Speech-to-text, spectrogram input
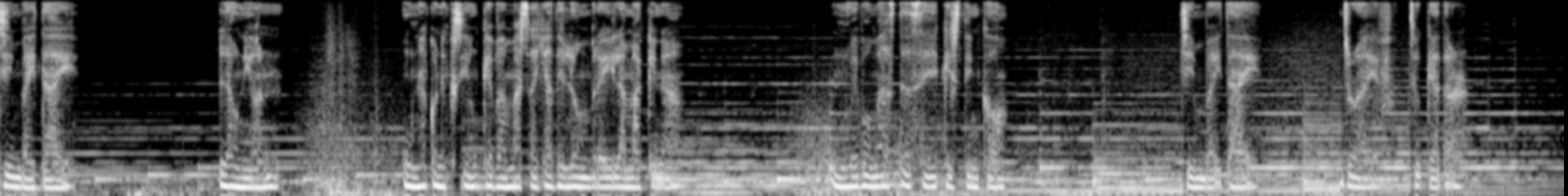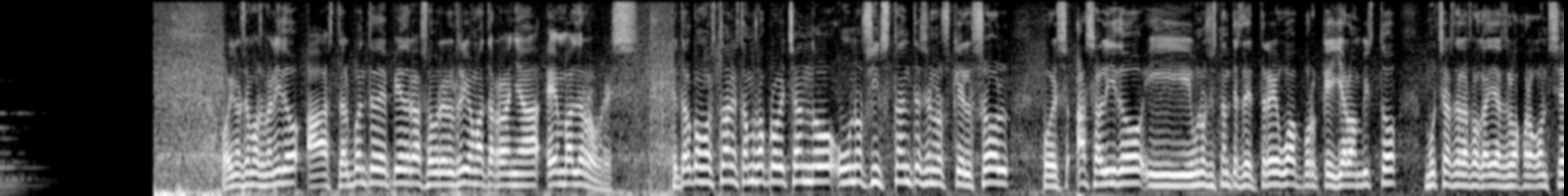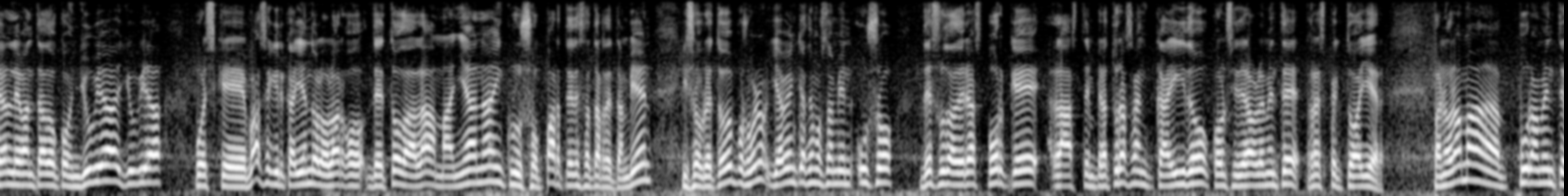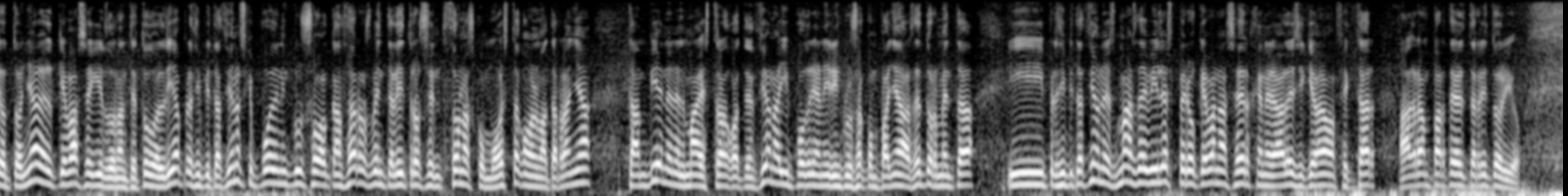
Jinbaitai. La unión. Una conexión que va más allá del hombre y la máquina. Nuevo Mazda CX5. Jinbaitai. Drive together. Hoy nos hemos venido hasta el puente de piedra sobre el río Matarraña en Valderrobres. ¿Qué tal cómo están? Estamos aprovechando unos instantes en los que el sol pues ha salido y unos instantes de tregua porque ya lo han visto, muchas de las localidades del Bajo Aragón se han levantado con lluvia, lluvia pues que va a seguir cayendo a lo largo de toda la mañana, incluso parte de esta tarde también y sobre todo pues bueno, ya ven que hacemos también uso de sudaderas porque las temperaturas han caído considerablemente respecto a ayer. Panorama puramente otoñal, el que va a seguir durante todo el día. Precipitaciones que pueden incluso alcanzar los 20 litros en zonas como esta, como el Matarraña. También en el Maestrazgo, atención, ahí podrían ir incluso acompañadas de tormenta. Y precipitaciones más débiles, pero que van a ser generales y que van a afectar a gran parte del territorio.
